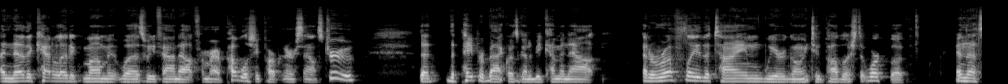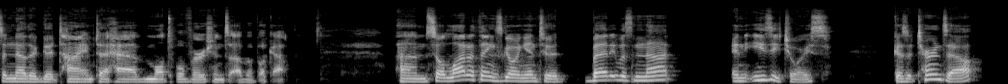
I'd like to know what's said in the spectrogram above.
Another catalytic moment was we found out from our publishing partner, Sounds True, that the paperback was going to be coming out at roughly the time we were going to publish the workbook. And that's another good time to have multiple versions of a book out. Um, so a lot of things going into it, but it was not an easy choice because it turns out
